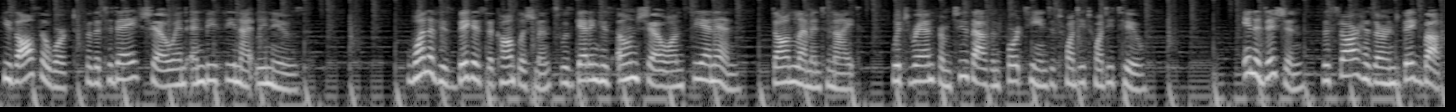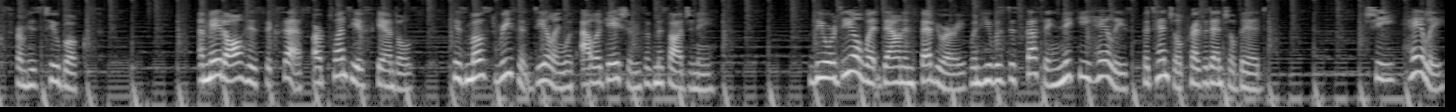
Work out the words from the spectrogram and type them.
he's also worked for the Today Show and NBC Nightly News. One of his biggest accomplishments was getting his own show on CNN, Don Lemon Tonight, which ran from 2014 to 2022. In addition, the star has earned big bucks from his two books. Amid all his success are plenty of scandals, his most recent dealing with allegations of misogyny. The ordeal went down in February when he was discussing Nikki Haley's potential presidential bid. She, Haley,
